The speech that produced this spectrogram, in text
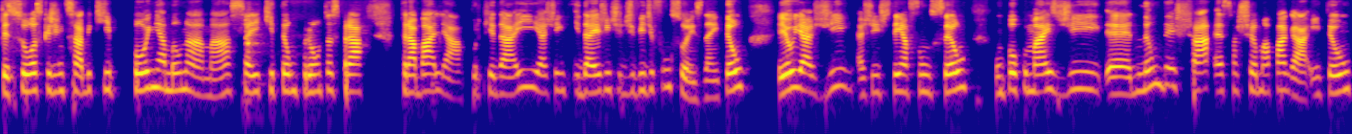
pessoas que a gente sabe que põem a mão na massa e que estão prontas para trabalhar, porque daí a gente e daí a gente divide funções, né? Então eu e a Gi a gente tem a função um pouco mais de é, não deixar essa chama apagar. Então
